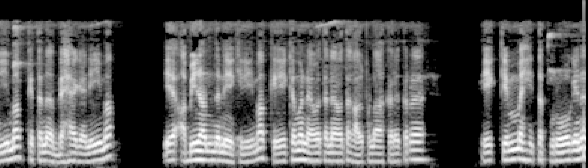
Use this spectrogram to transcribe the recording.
වීමක් එතන බැහැ ගැනීමක් එය අභිනන්දනය කිරීමක් ඒකම නැවත නැවත කල්පනා කර කර ඒකෙම්ම හිත පුරෝගෙන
